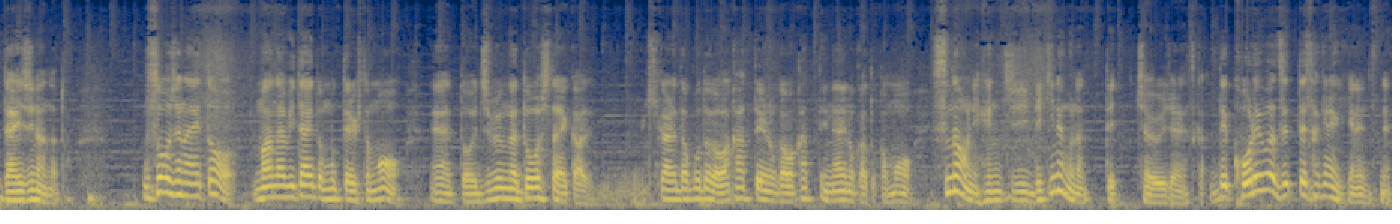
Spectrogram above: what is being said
大事なんだとそうじゃないと学びたいと思ってる人も、えーと、自分がどうしたいか聞かれたことが分かっているのか分かっていないのかとかも素直に返事できなくなってっちゃうじゃないですか。でこれは絶対避けなきゃいけないんですね。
